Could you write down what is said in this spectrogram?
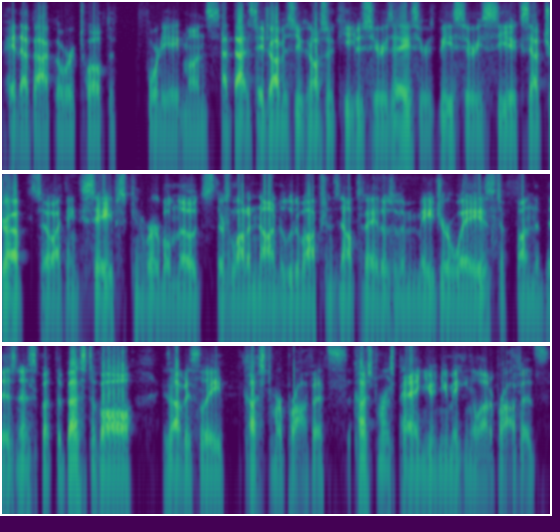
pay that back over 12 to 48 months. At that stage, obviously, you can also keep to Series A, Series B, Series C, etc. So I think safes, convertible notes, there's a lot of non-dilutive options now today. Those are the major ways to fund the business. But the best of all is obviously customer profits. Customers paying you and you making a lot of profits.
